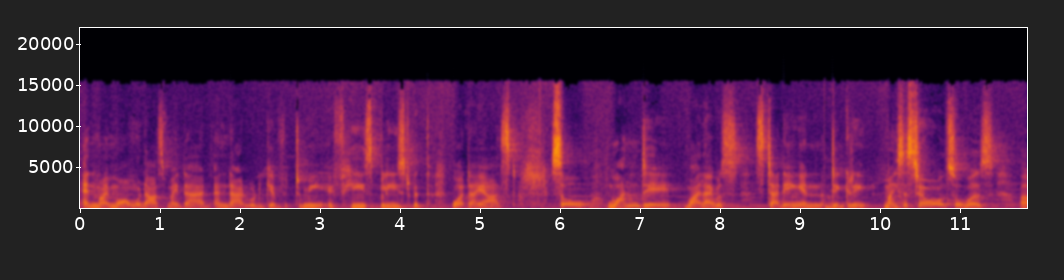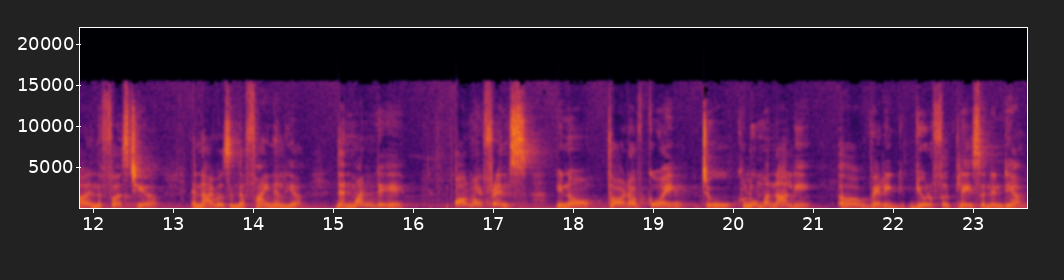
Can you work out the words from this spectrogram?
and my mom would ask my dad, and dad would give it to me if he's pleased with what I asked. So one day, while I was studying in degree, my sister also was uh, in the first year and I was in the final year. Then one day, all my friends, you know, thought of going to Kulu Manali, a very beautiful place in India,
